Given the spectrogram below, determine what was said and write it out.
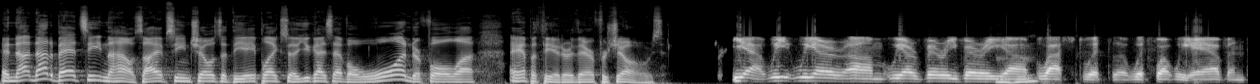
And not, not a bad seat in the house. I have seen shows at the Aplex. Uh, you guys have a wonderful uh, amphitheater there for shows. Yeah, we we are um, we are very very uh, mm-hmm. uh, blessed with uh, with what we have, and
